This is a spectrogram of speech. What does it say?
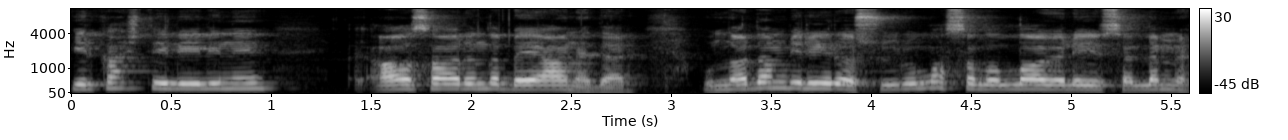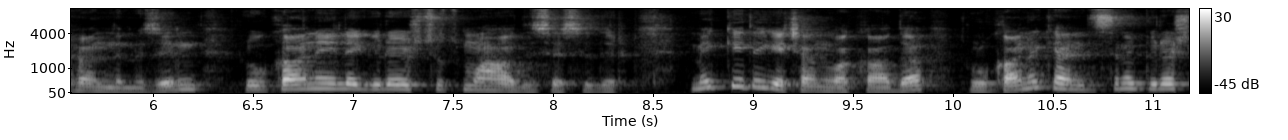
birkaç delilini asarında beyan eder. Bunlardan biri Resulullah sallallahu aleyhi ve sellem Efendimizin Rukane ile güreş tutma hadisesidir. Mekke'de geçen vakada Rukane kendisine güreş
